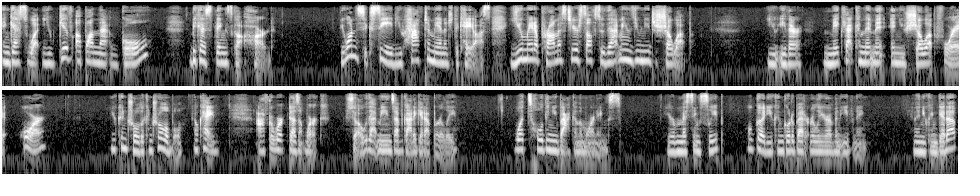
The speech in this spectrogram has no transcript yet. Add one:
And guess what? You give up on that goal because things got hard. If you want to succeed, you have to manage the chaos. You made a promise to yourself, so that means you need to show up. You either make that commitment and you show up for it, or you control the controllable. Okay, after work doesn't work, so that means I've got to get up early. What's holding you back in the mornings? You're missing sleep? Well, good, you can go to bed earlier of an evening. And then you can get up,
